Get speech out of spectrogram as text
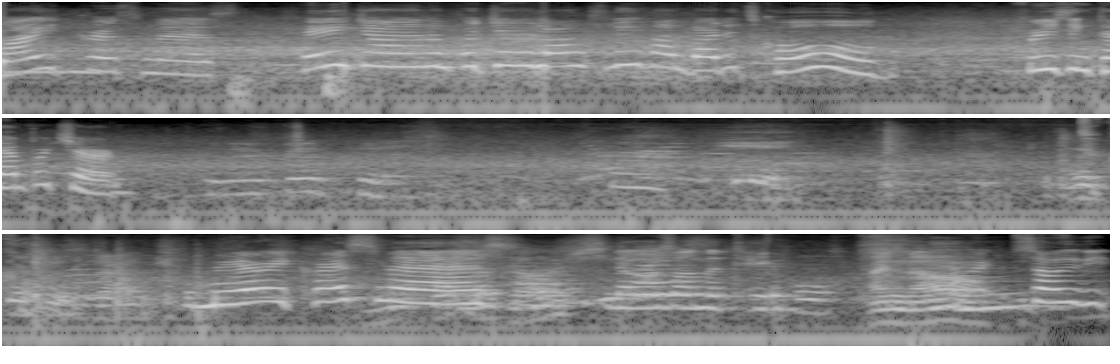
White Christmas. Hey, Jonathan, put your long sleeve on, but it's cold. Freezing temperature. Merry Christmas. Snow is on the table. I know. So the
